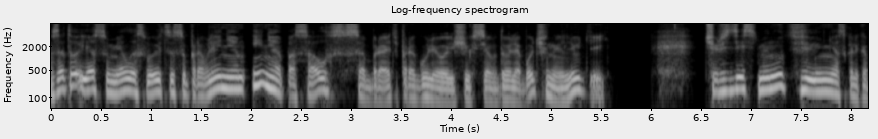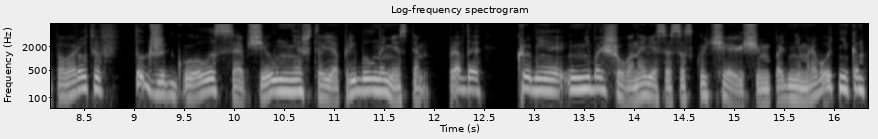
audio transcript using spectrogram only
Зато я сумел освоиться с управлением и не опасался собрать прогуливающихся вдоль обочины людей. Через 10 минут, несколько поворотов, тот же голос сообщил мне, что я прибыл на место. Правда, кроме небольшого навеса со скучающим под ним работником,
